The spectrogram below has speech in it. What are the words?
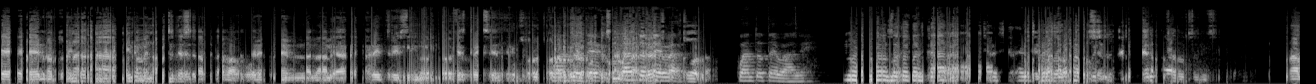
Eh, no la la la ray tracing. ¿Cuánto te- cuánto te va? consola. ¿Cuánto te vale? No, no está tan cara. El Eh, precio- 270, 250. Una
